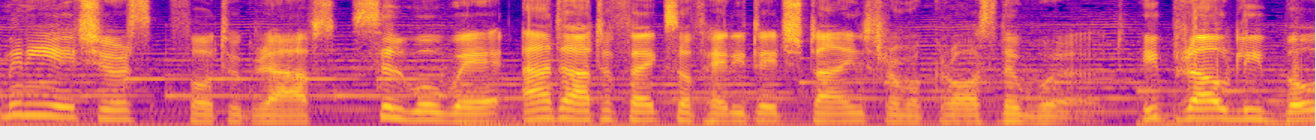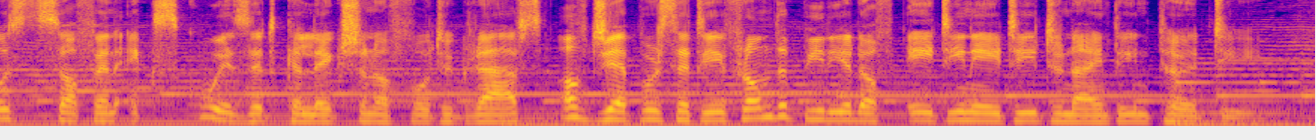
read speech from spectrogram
miniatures, photographs, silverware and artifacts of heritage times from across the world. He proudly boasts of an exquisite collection of photographs of Jaipur city from the period of 1880 to 1930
